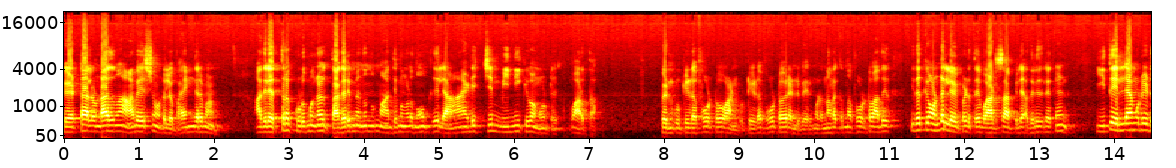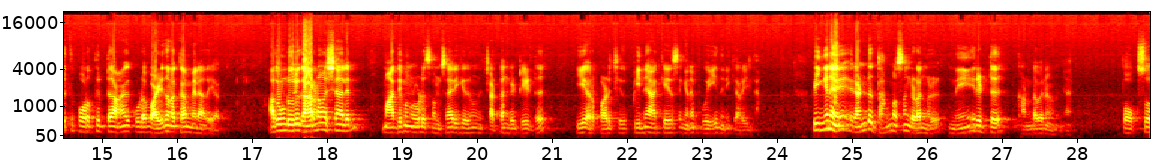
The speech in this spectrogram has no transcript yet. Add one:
കേട്ടാലുണ്ടാകുന്ന ആവേശമുണ്ടല്ലോ ഭയങ്കരമാണ്. അതിലെത്ര കുടുംബങ്ങൾ തകരുമെന്നൊന്നും മാധ്യമങ്ങൾ നോക്കില്ല അടിച്ച് മിന്നിക്കും അങ്ങോട്ട്. വാർത്ത. പെൺകുട്ടിയുടെ ഫോട്ടോ ആൺകുട്ടിയുടെ ഫോട്ടോ രണ്ടുപേരും കൂടെ നടക്കുന്ന ഫോട്ടോ അത് ഇതൊക്കെ ഉണ്ടല്ലോ ഇപ്പോഴത്തെ വാട്സാപ്പിൽ അതിൽ ഇതിലൊക്കെ ഉണ്ട്. ഇതെല്ലാം കൂടി എടുത്ത് പുറത്തിട്ട് ആകെ കൂടെ വഴി നടക്കാൻ മേലാതെയാക്കും. അതുകൊണ്ട് ഒരു കാരണവശാലും മാധ്യമങ്ങളോട് സംസാരിക്കരുതെന്ന് ചട്ടം കെട്ടിയിട്ട് ഈ ഏർപ്പാട് ചെയ്തു. പിന്നെ ആ കേസ് എങ്ങനെ പോയി എന്ന് എനിക്കറിയില്ല. അപ്പം ഇങ്ങനെ രണ്ട് ധർമ്മസങ്കടങ്ങൾ നേരിട്ട് കണ്ടവനാണ് ഞാൻ. പോക്സോ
